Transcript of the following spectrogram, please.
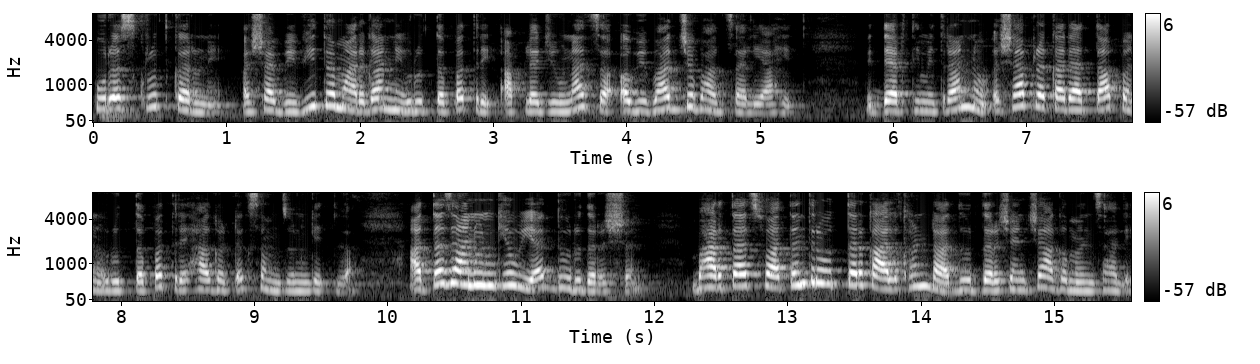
पुरस्कृत करणे अशा विविध मार्गांनी वृत्तपत्रे आपल्या जीवनाचा अविभाज्य भाग झाली आहेत. विद्यार्थी मित्रांनो अशा प्रकारे आता आपण वृत्तपत्रे हा घटक समजून घेतला. आता जाणून घेऊया दूरदर्शन. भारतात स्वातंत्र्य उत्तर कालखंडात दूरदर्शनचे आगमन झाले.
